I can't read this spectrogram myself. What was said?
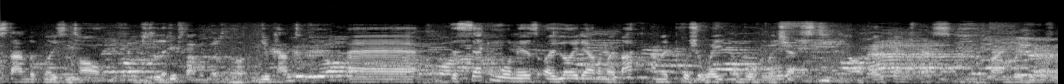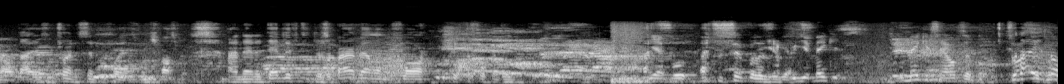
Stand up nice and tall. You stand up those now. You can't. Uh, the second one is I lie down on my back and I push a weight above my chest. Okay, bench press. Brian Bridges doesn't know what that is. I'm trying to simplify it as much as possible. And then a deadlift, there's a barbell on the floor, pick the fucking thing. That's, Yeah, but- that's as simple as it You, gets. you make it you make it sound simple. So that is no,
